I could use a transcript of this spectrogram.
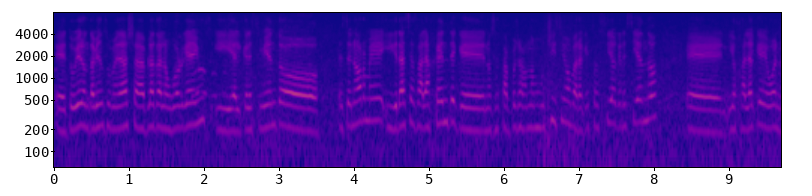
eh, tuvieron también su medalla de plata en los World Games y el crecimiento es enorme y gracias a la gente que nos está apoyando muchísimo para que esto siga creciendo eh, y ojalá que, bueno,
